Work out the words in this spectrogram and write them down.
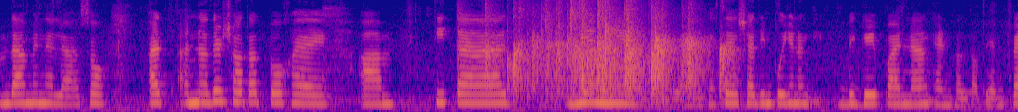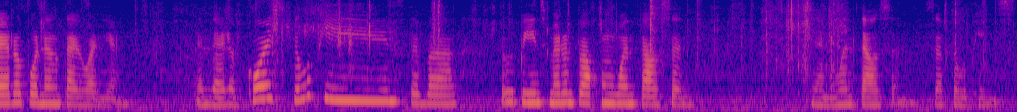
Ang dami nila. So, at another shoutout po kay um, Tita Nian. Yan. Kasi siya din po yung nagbigay pa ng envelope. Yan. Pero po ng Taiwan yan. And then, of course, Philippines. Diba? Philippines. Meron pa akong 1,000. Yan. 1,000 sa Philippines.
